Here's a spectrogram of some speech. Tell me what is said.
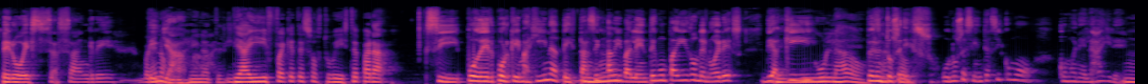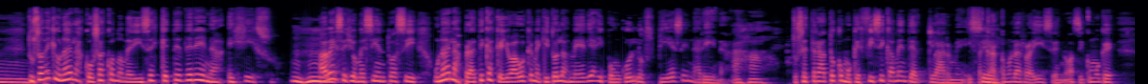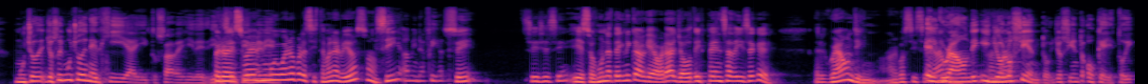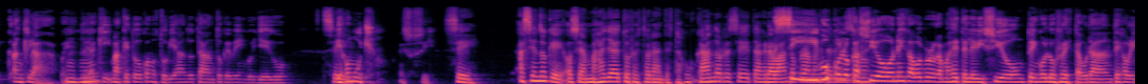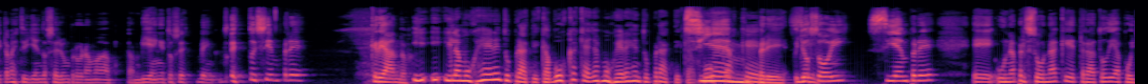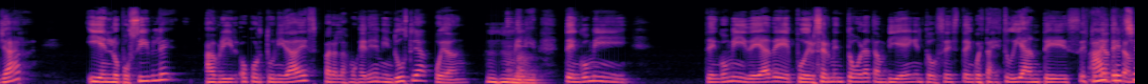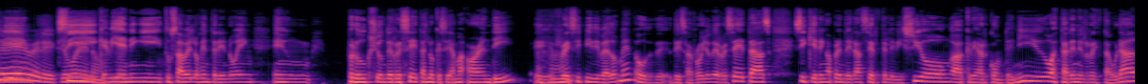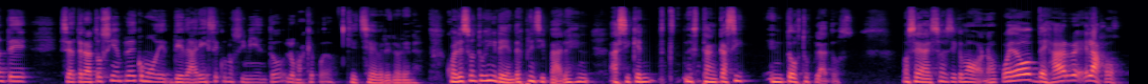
Pero esa sangre bueno, te llama. imagínate. De ahí fue que te sostuviste para... Sí, poder, porque imagínate, estás en ambivalente en un país donde no eres de aquí. ningún lado. Pero exacto. entonces eso, uno se siente así como, como en el aire. Mm. Tú sabes que una de las cosas cuando me dices que te drena es eso. A veces yo me siento así. Una de las prácticas que yo hago es que me quito las medias y pongo los pies en la arena. Ajá. Entonces trato como que físicamente anclarme y Sí. sacar como las raíces, ¿no? Así como que mucho de, yo soy mucho de energía y tú sabes, y de, y de Pero eso es muy bueno para el sistema nervioso. Sí, a mí no, fíjate. Sí, sí, sí, sí. Y eso es una técnica que ahora Joe Dispensa dice que el grounding, algo así se el llama. grounding y yo lo siento, yo siento, ok, estoy anclada, pues estoy aquí, más que todo cuando estoy viajando tanto que vengo, llego, Sí. viajo mucho, eso sí. Sí. ¿Haciendo qué? O sea, más allá de tu restaurante, ¿estás buscando recetas, grabando Sí, programas de busco televisión? locaciones, grabo programas de televisión, tengo los restaurantes, ahorita me estoy yendo a hacer un programa también, entonces ven, estoy siempre creando. ¿Y, y, y la mujer en tu práctica? ¿Buscas que hayas mujeres en tu práctica? ¿Buscas Siempre. que- Yo Sí. soy siempre eh, una persona que trato de apoyar y en lo posible abrir oportunidades para las mujeres de mi industria puedan Venir. Tengo mi tengo mi idea de poder ser mentora también, entonces tengo estas estudiantes, estudiantes qué también. chévere, qué sí, bueno. que vienen y tú sabes, los entreno en, en producción de recetas, lo que se llama R&D, eh. Recipe Development o de- desarrollo de recetas, si quieren aprender a hacer televisión, a crear contenido, a estar en el restaurante. O sea, trato siempre de como de, de dar ese conocimiento lo más que puedo. Qué chévere, Lorena. ¿Cuáles son tus ingredientes principales? en- así que están casi en todos tus platos. O sea, eso así como, no puedo dejar el ajo.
